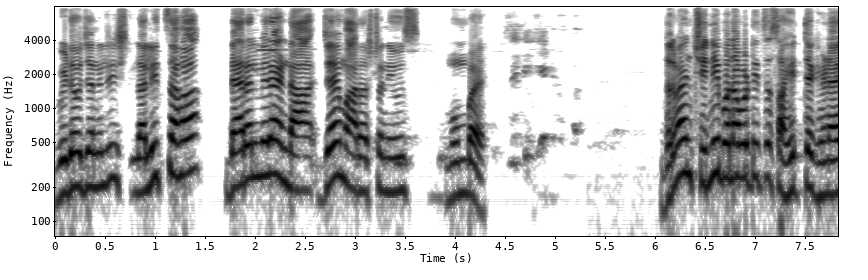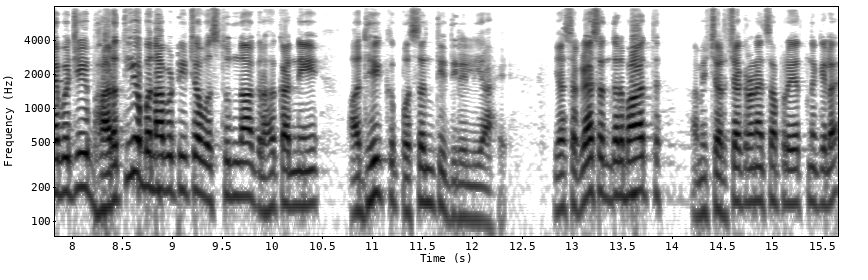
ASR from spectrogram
व्हिडिओ जर्नलिस्ट ललितसह डॅरल मिरांडा जय महाराष्ट्र न्यूज मुंबई. दरम्यान चीनी बनावटीचं साहित्य घेण्याऐवजी भारतीय बनावटीच्या वस्तूंना ग्राहकांनी अधिक पसंती दिलेली आहे. या सगळ्या संदर्भात आम्ही चर्चा करण्याचा प्रयत्न केलाय.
